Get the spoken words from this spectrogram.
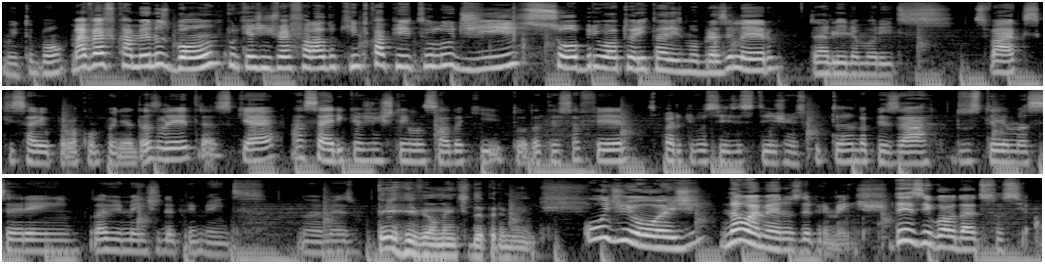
muito bom. Mas vai ficar menos bom, porque a gente vai falar do quinto capítulo de Sobre o Autoritarismo Brasileiro, da Lilia Moritz Sfax, que saiu pela Companhia das Letras, que é a série que a gente tem lançado aqui toda terça-feira. Espero que vocês estejam escutando, apesar dos temas serem levemente deprimentes não é mesmo? Terrivelmente deprimente. O de hoje não é menos deprimente. Desigualdade social.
